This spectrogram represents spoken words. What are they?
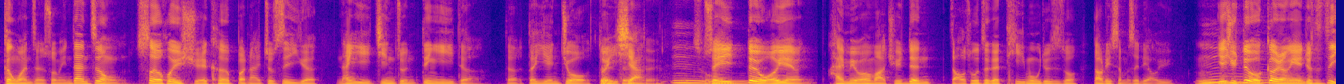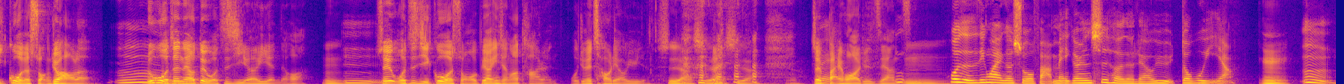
更完整的说明，但这种社会学科本来就是一个难以精准定义的的的研究对象，对，嗯，所以对我而言还没有办法去认找出这个题目，就是说到底什么是疗愈？嗯，也许对我个人而言，就是自己过得爽就好了。嗯，如果真的要对我自己而言的话，嗯。嗯，所以我自己过得爽，我不要影响到他人，我觉得超疗愈的。是啊，是啊，是啊，最白话就是这样子。嗯，或者是另外一个说法，每个人适合的疗愈都不一样。嗯。嗯，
